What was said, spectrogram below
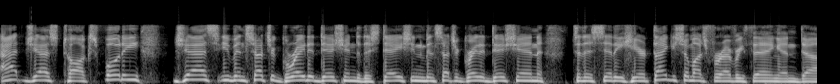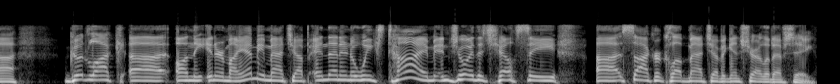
at Jess Talks Footy. Jess, you've been such a great addition to the station. You've been such a great addition to the city here. Thank you so much for everything, and uh, good luck uh, on the Inter Miami matchup. And then in a week's time, enjoy the Chelsea uh, Soccer Club matchup against Charlotte FC.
